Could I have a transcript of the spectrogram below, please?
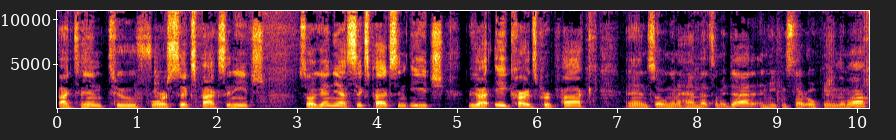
back to him, two, four, six packs in each. So again, yeah, six packs in each. We got eight cards per pack. And so I'm going to hand that to my dad, and he can start opening them up.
